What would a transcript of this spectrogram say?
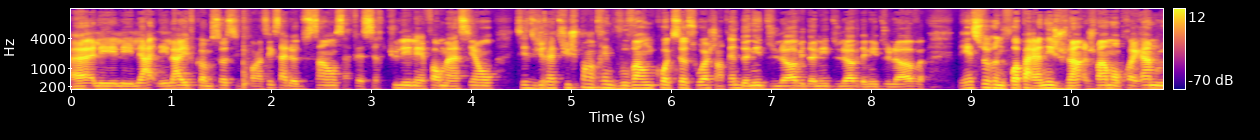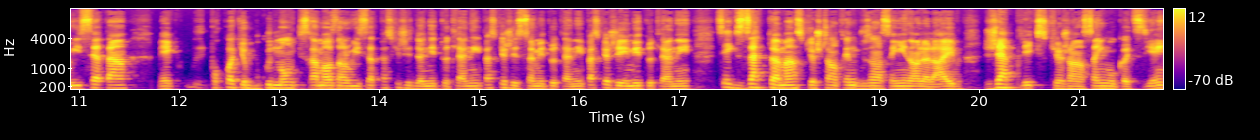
euh, les, les, lives comme ça, si vous pensez que ça a du sens, ça fait circuler l'information. C'est du gratuit. Je ne suis pas en train de vous vendre quoi que ce soit. Je suis en train de donner du love et donner du love, donner du love. Bien sûr, une fois par année, je vends, mon programme Reset. Hein? Mais pourquoi il y a beaucoup de monde qui se ramasse dans le reset? Parce que j'ai donné toute l'année, parce que j'ai semé toute l'année, parce que j'ai aimé toute l'année. C'est exactement ce que je suis en train de vous enseigner dans le live. J'applique ce que j'enseigne au quotidien,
